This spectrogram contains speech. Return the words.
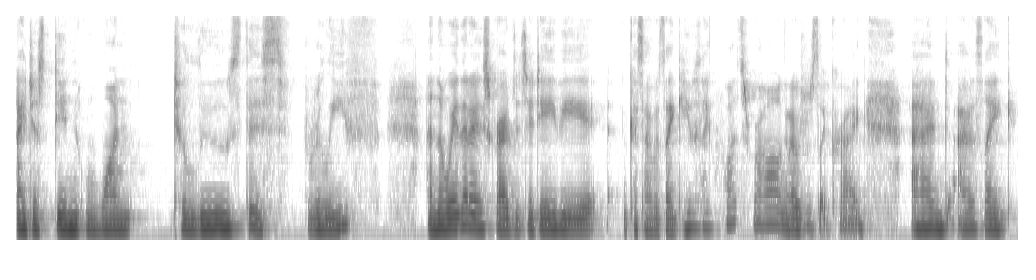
I just didn't want to lose this relief. And the way that I described it to Davey, because I was like, he was like, what's wrong? And I was just like crying. And I was like,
